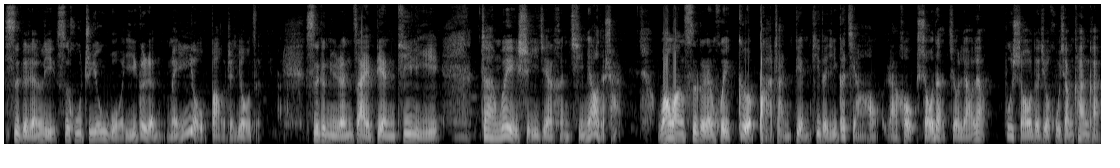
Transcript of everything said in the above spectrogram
四个人里似乎只有我一个人没有抱着柚子。四个女人在电梯里占位是一件很奇妙的事儿，往往四个人会各霸占电梯的一个角，然后熟的就聊聊。不熟的就互相看看，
